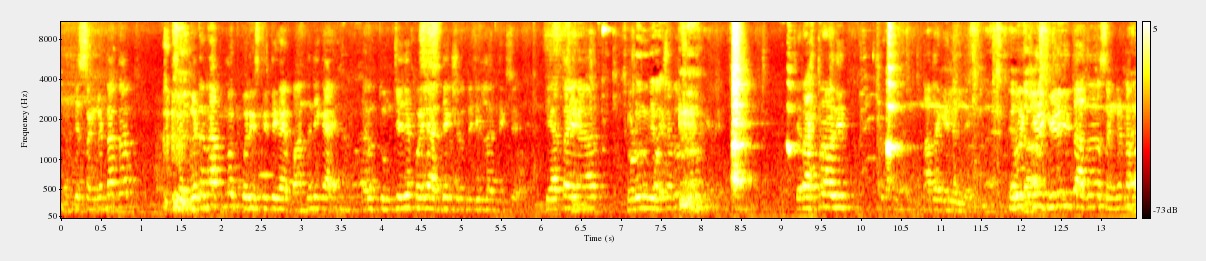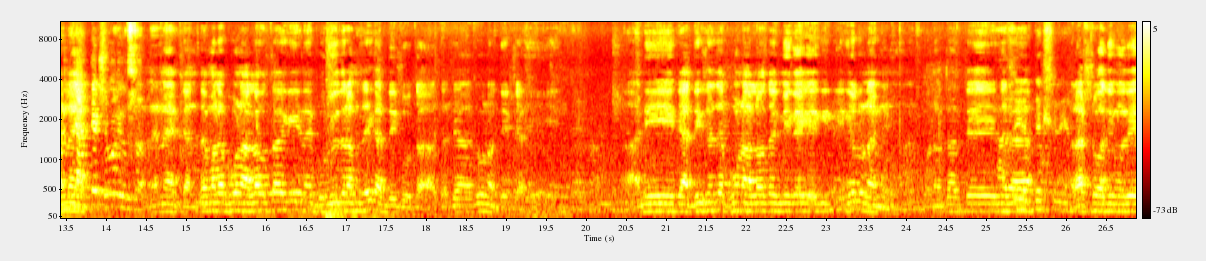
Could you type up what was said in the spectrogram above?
म्हणजे संघटनात्मक संघटनात्मक परिस्थिती काय बांधणी काय कारण तुमचे जे पहिले अध्यक्ष होते जिल्हाध्यक्ष ते आता या सोडून गेले. सोडून गेले. ते राष्ट्रवादीत आता गेलेले पूर्वी खिळखिळीत आता संघटना नाही, म्हणजे नाही. अध्यक्ष नाही नाही त्यांचा मला फोन आला होता की नाही पूर्वी तर आमचा एक अध्यक्ष होता सध्या दोन अध्यक्ष आहे आणि त्या अध्यक्षाचा फोन आला होता मी काही गेलो नाही म्हणून. पण आता ते राष्ट्रवादीमध्ये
